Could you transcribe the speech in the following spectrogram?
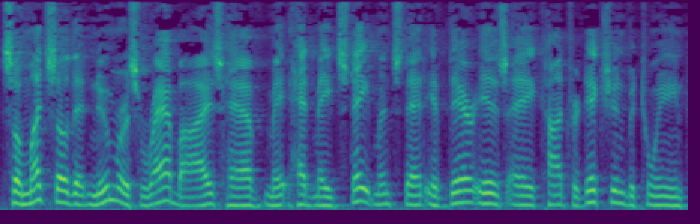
So much so that numerous rabbis have had made statements that if there is a contradiction between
